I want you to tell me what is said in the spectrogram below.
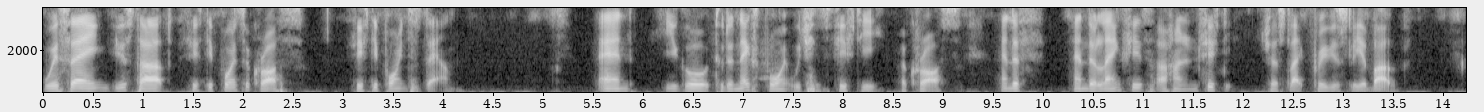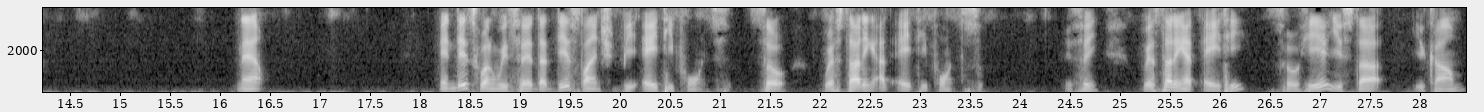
We're saying you start 50 points across, 50 points down, and you go to the next point which is 50 across, and the, and the length is 150, just like previously above. Now, in this one, we said that this line should be 80 points. So we're starting at 80 points. You see, we're starting at 80. So here you start, you come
